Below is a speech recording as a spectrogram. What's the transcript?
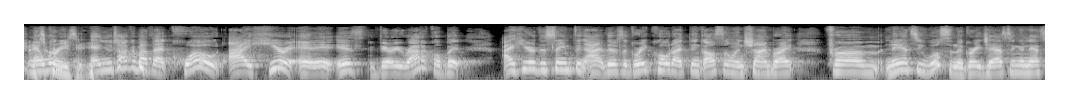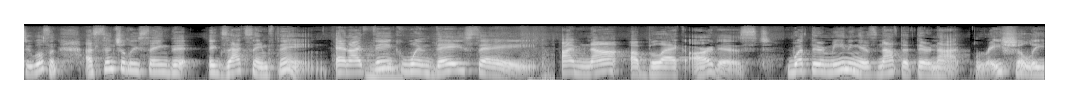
it's and when- crazy. And you talk about that quote, I hear it, and it is very radical, but. I hear the same thing. I, there's a great quote, I think, also in Shine Bright from Nancy Wilson, the great jazz singer Nancy Wilson, essentially saying the exact same thing. And I think mm-hmm. when they say, I'm not a black artist, what they're meaning is not that they're not racially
